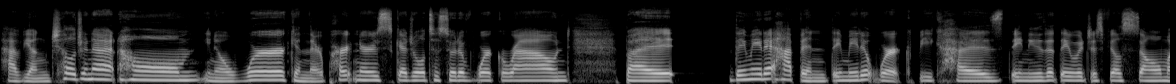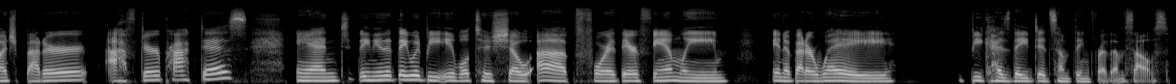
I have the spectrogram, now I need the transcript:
have young children at home, you know, work and their partners schedule to sort of work around. But they made it happen. They made it work because they knew that they would just feel so much better after practice. And they knew that they would be able to show up for their family in a better way because they did something for themselves.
